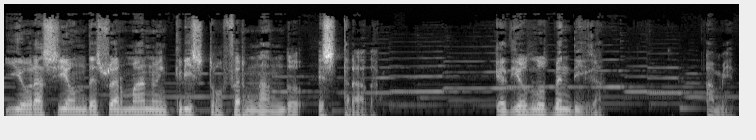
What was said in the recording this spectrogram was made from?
y oración de su hermano en Cristo, Fernando Estrada. Que Dios los bendiga. Amén.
